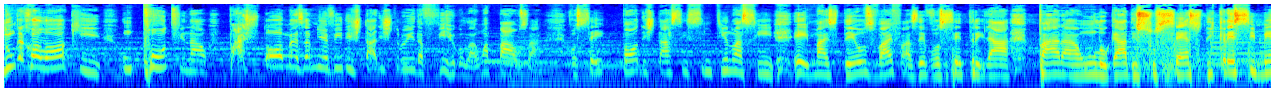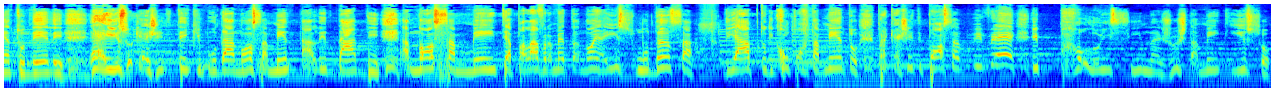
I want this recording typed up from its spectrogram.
Nunca coloque um ponto final, pastor, mas a minha vida está destruída, vírgula, uma pausa. Você pode estar se sentindo assim, ei, mas Deus vai fazer você trilhar para um lugar de sucesso, de crescimento nele. É isso que a gente tem que mudar a nossa mentalidade, a nossa mente. A palavra metanoia é isso, mudança de hábito, de comportamento, para que a gente possa viver. E Paulo ensina justamente isso.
